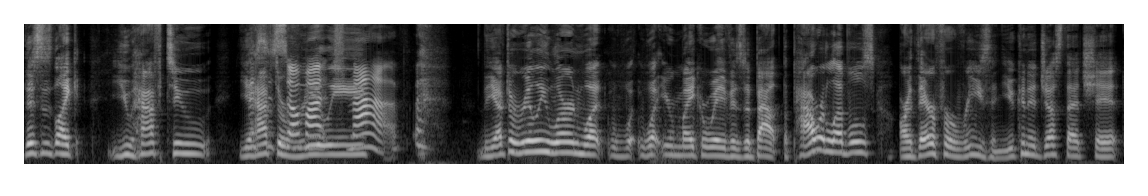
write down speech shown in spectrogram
This is like you have to you This have is to so really much math. you have to really learn what, what your microwave is about. The power levels are there for a reason. You can adjust that shit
